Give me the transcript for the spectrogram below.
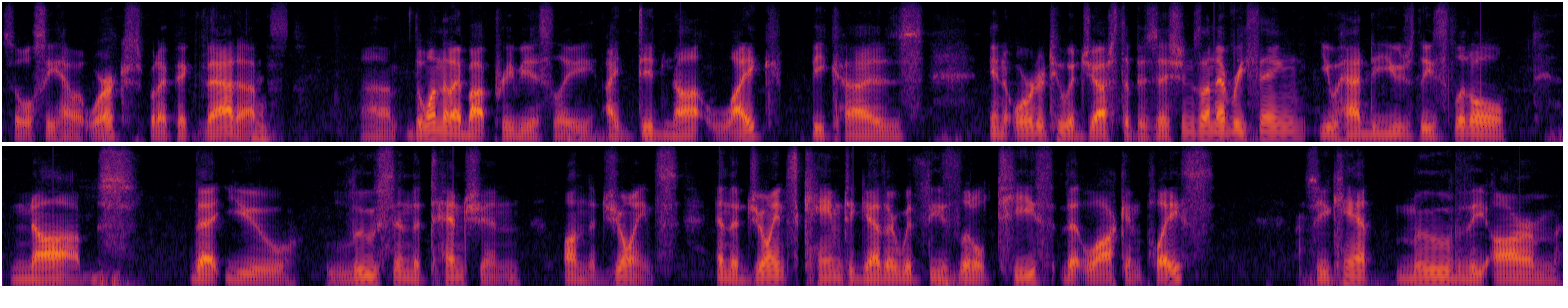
so we'll see how it works. But I picked that up. Nice. Um, the one that I bought previously, I did not like because in order to adjust the positions on everything, you had to use these little knobs that you loosen the tension on the joints, and the joints came together with these little teeth that lock in place. So you can't move the arm.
